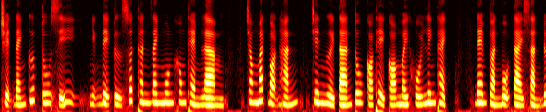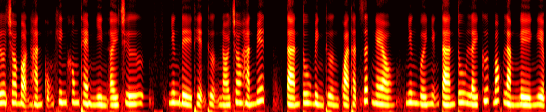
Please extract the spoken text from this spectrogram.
Chuyện đánh cướp tu sĩ, những đệ tử xuất thân danh môn không thèm làm. Trong mắt bọn hắn, trên người tán tu có thể có mấy khối linh thạch. Đem toàn bộ tài sản đưa cho bọn hắn cũng khinh không thèm nhìn ấy chứ. Nhưng đề thiện thượng nói cho hắn biết, tán tu bình thường quả thật rất nghèo. Nhưng với những tán tu lấy cướp bóc làm nghề nghiệp,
